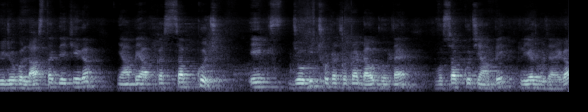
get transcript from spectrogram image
वीडियो को लास्ट तक देखिएगा। यहाँ पे आपका सब कुछ, एक जो भी छोटा छोटा डाउट होता है, वो सब कुछ यहाँ पे क्लियर हो जाएगा।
